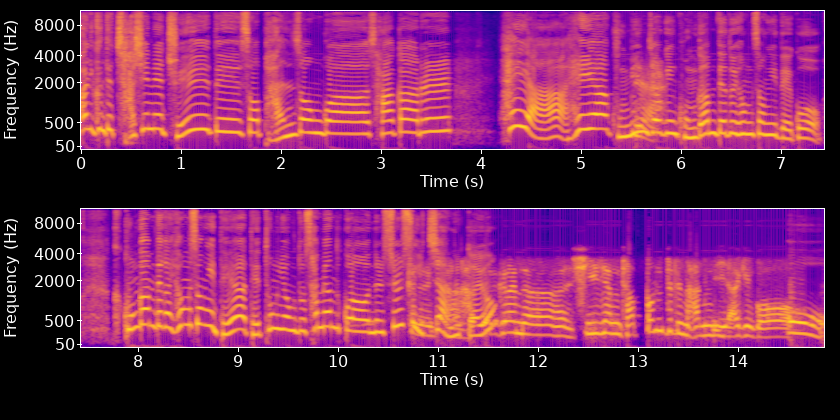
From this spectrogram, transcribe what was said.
아니 근데 자신의 죄에 대해서 반성과 사과를 해야 해야 국민적인 예. 공감대도 형성이 되고 그 공감대가 형성이 돼야 대통령도 사면권을 쓸수 그러니까, 있지 않을까요? 그거는 시정 잡범들이 하는 이야기고 오.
